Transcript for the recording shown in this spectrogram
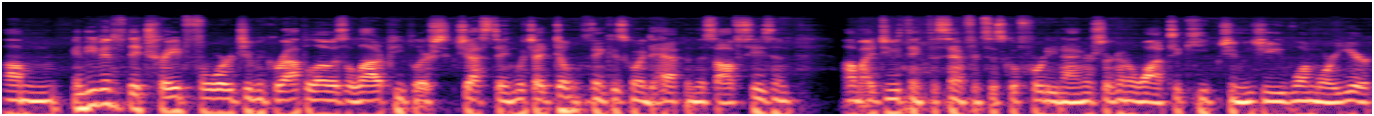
um, and even if they trade for Jimmy Garoppolo, as a lot of people are suggesting, which I don't think is going to happen this offseason, um, I do think the San Francisco 49ers are going to want to keep Jimmy G one more year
